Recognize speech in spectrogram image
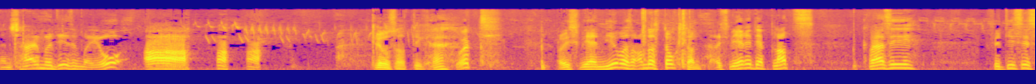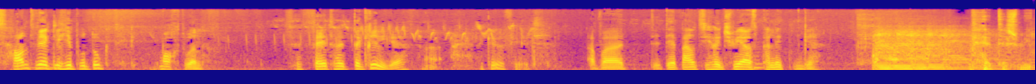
Dann schauen wir das mal an. Ah, Großartig, hä? Gut. Als wäre nie was anderes da gestanden. Als wäre der Platz quasi für dieses handwerkliche Produkt gemacht worden. Fehlt halt der Grill, gell? Der Grill fehlt. Aber der- der baut sich halt schwer aus Paletten, gell? Der Schmidt.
